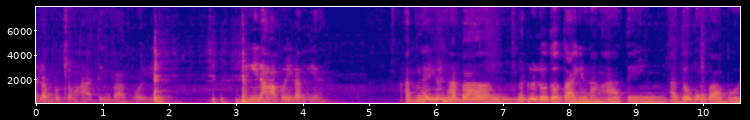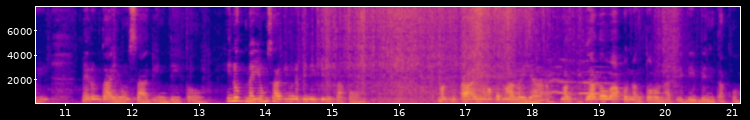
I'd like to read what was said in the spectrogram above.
malambot yung ating baboy. Mahinang apoy lang yan. At ngayon, habang nagluluto tayo ng ating adobong baboy, meron tayong saging dito. Hinog na yung saging na binibinta ko. Mag, ah, ano ako mamaya, maggagawa ako ng turon at ibibinta ko.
